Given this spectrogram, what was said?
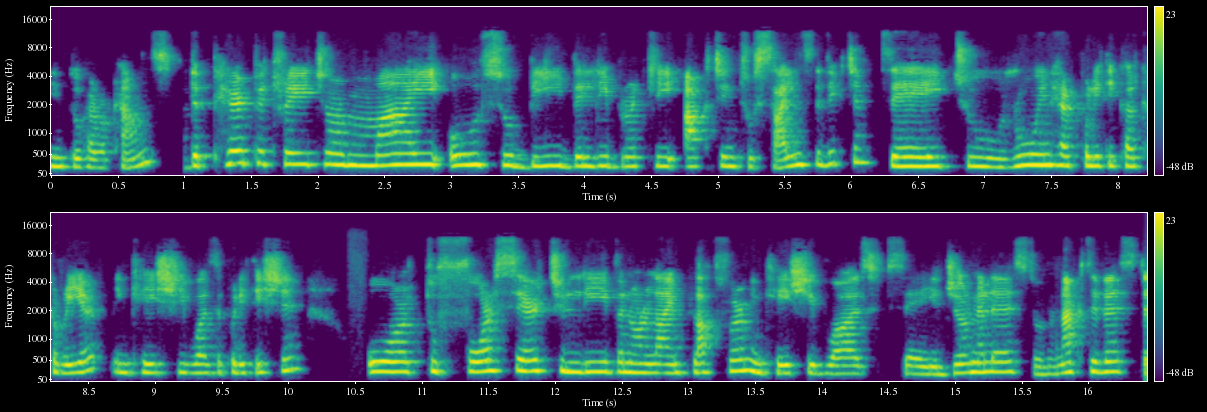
into her accounts. The perpetrator might also be deliberately acting to silence the victim, say, to ruin her political career in case she was a politician or to force her to leave an online platform in case she was, say, a journalist or an activist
